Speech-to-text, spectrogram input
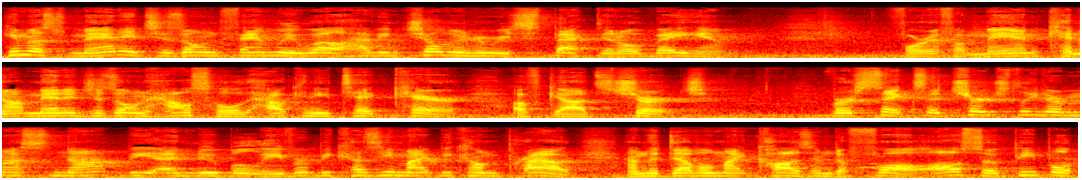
He must manage his own family well, having children who respect and obey him. For if a man cannot manage his own household, how can he take care of God's church? Verse 6 A church leader must not be a new believer because he might become proud and the devil might cause him to fall. Also, people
